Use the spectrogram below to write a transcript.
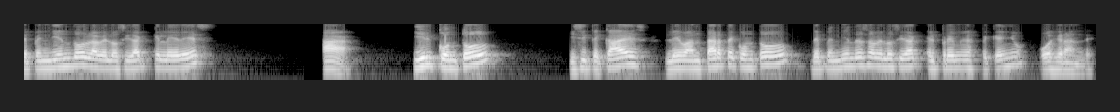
Dependiendo la velocidad que le des a ir con todo, y si te caes, levantarte con todo, dependiendo de esa velocidad, el premio es pequeño o es grande.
